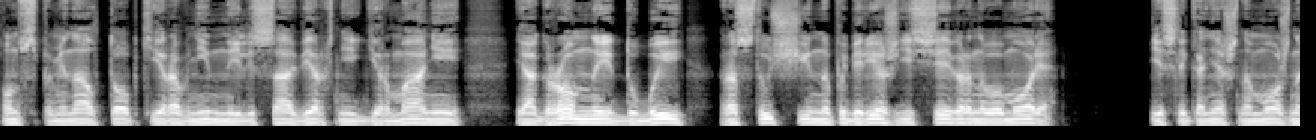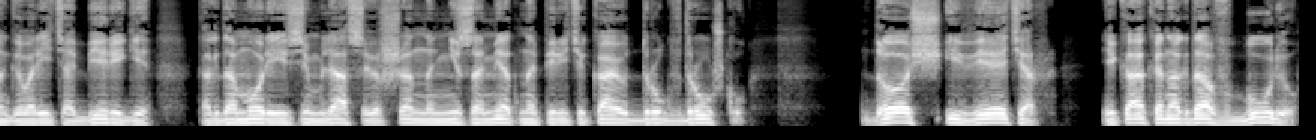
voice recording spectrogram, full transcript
Он вспоминал топкие равнинные леса Верхней Германии и огромные дубы, растущие на побережье Северного моря. Если, конечно, можно говорить о береге, когда море и земля совершенно незаметно перетекают друг в дружку. Дождь и ветер, и как иногда в бурю,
